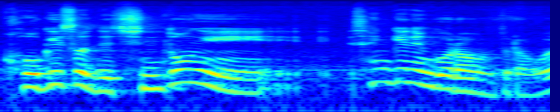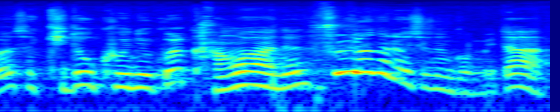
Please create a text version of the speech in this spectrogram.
거기서 이제 진동이 생기는 거라고 하더라고요. 그래서 기도 근육을 강화하는 훈련을 해주는 겁니다.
